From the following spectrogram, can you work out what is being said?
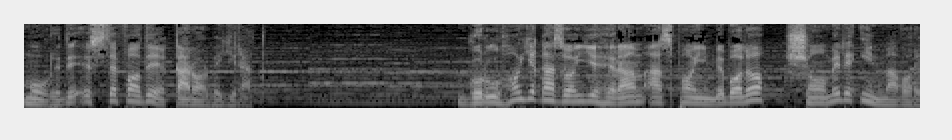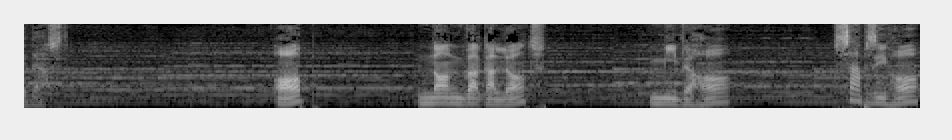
مورد استفاده قرار بگیرد. گروه های غذایی هرم از پایین به بالا شامل این موارد است. آب، نان و غلات، میوه ها، سبزی ها،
